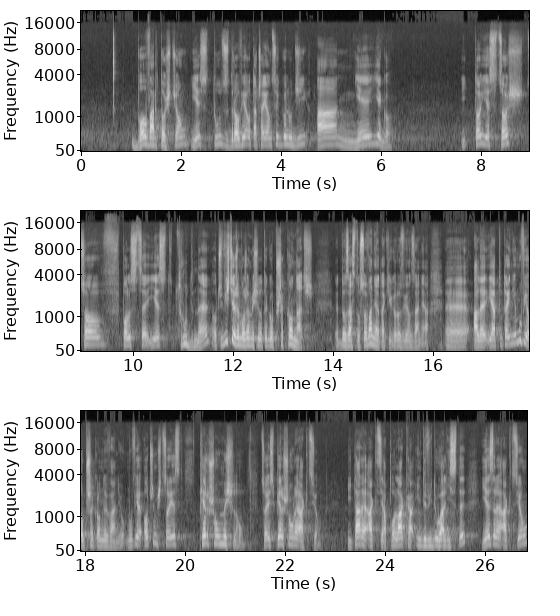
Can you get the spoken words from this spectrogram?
bo wartością jest tu zdrowie otaczających go ludzi, a nie jego. I to jest coś, co w Polsce jest trudne. Oczywiście, że możemy się do tego przekonać, do zastosowania takiego rozwiązania, e, ale ja tutaj nie mówię o przekonywaniu, mówię o czymś, co jest pierwszą myślą, co jest pierwszą reakcją. I ta reakcja Polaka indywidualisty jest reakcją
